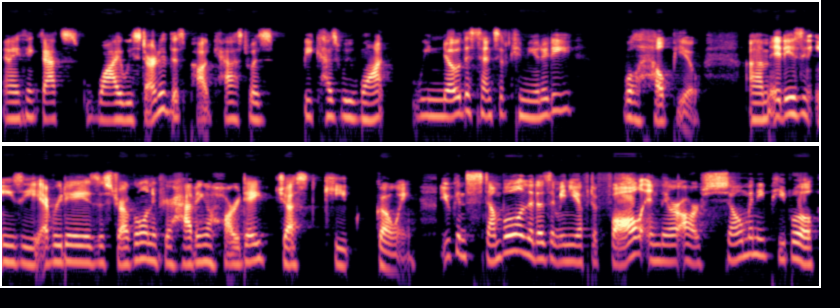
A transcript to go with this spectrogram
And I think that's why we started this podcast was because we want, we know the sense of community will help you. Um, it isn't easy. Every day is a struggle. And if you're having a hard day, just keep going. You can stumble, and that doesn't mean you have to fall. And there are so many people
